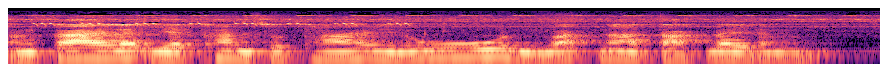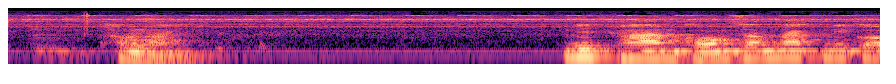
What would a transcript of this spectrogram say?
ร่างกายละเอียดขั้นสุดท้ายนี่นู้นวัดหน้าตักได้ตั้ง เท่าไหร่ นิพพานของสำนักนี่ก็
